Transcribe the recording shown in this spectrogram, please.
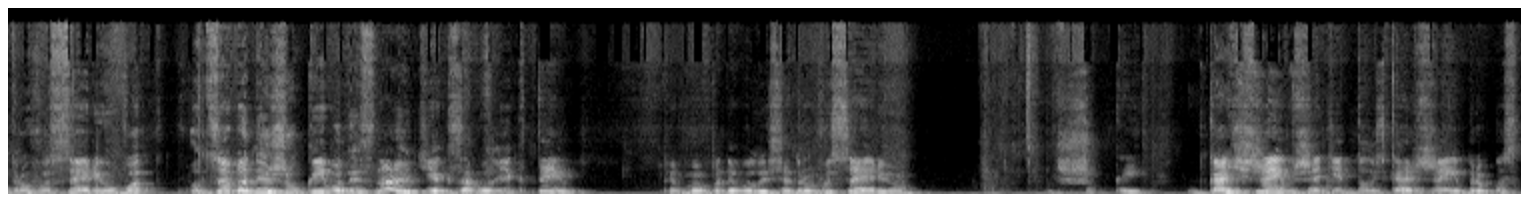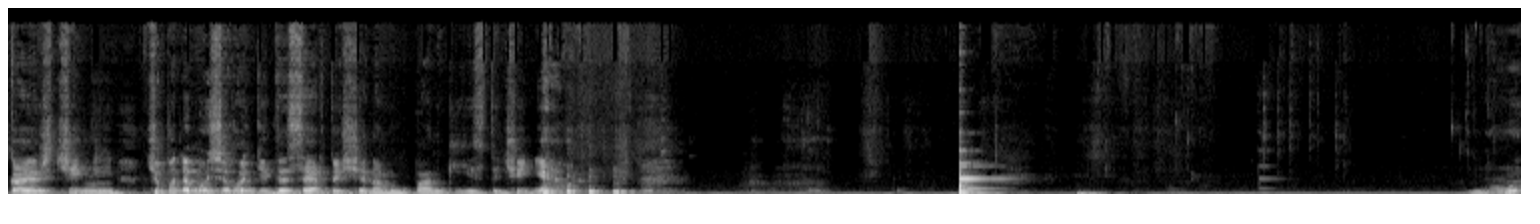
Другу серію. От, оце вони жуки, вони знають, як заволікти. Ми подивилися другу серію. Жуки. Кажи вже, дідусь, кажи, пропускаєш чи ні? Чи будемо сьогодні десерти ще на мукбанк їсти чи ні? Ну?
